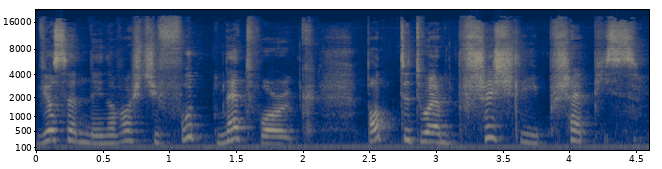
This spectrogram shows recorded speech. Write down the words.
wiosennej nowości Food Network pod tytułem Przyślij przepis.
